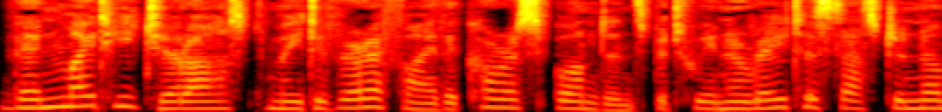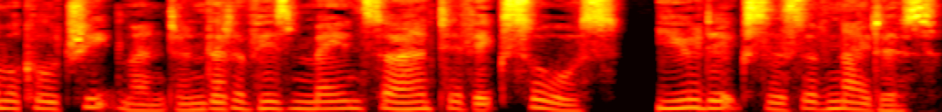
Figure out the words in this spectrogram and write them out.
Then my teacher asked me to verify the correspondence between Aratus' astronomical treatment and that of his main scientific source, Eudoxus of Cnidus.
